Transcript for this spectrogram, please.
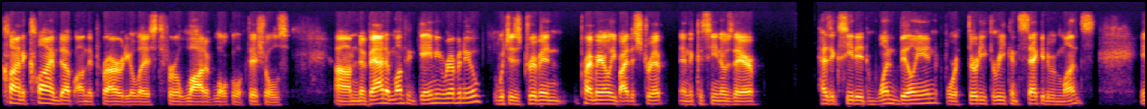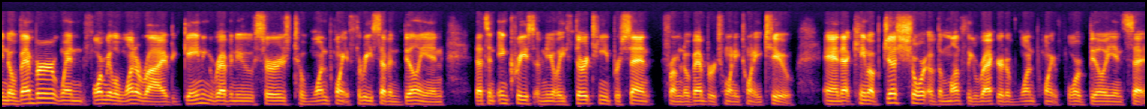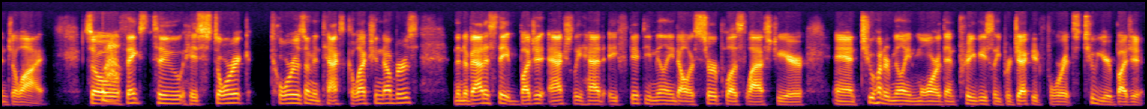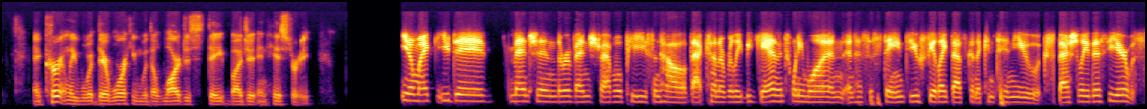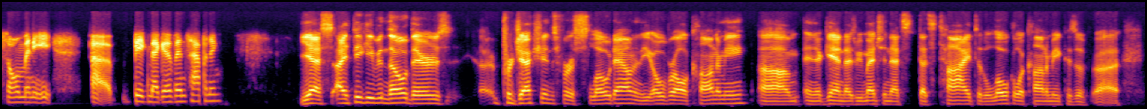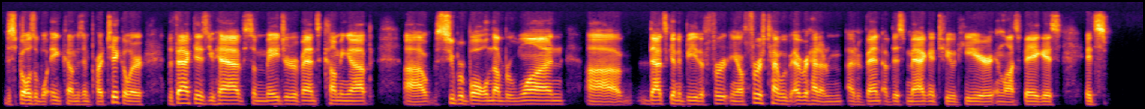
kind of climbed up on the priority list for a lot of local officials. Um, Nevada monthly gaming revenue, which is driven primarily by the strip and the casinos there, has exceeded 1 billion for 33 consecutive months. In November, when Formula One arrived, gaming revenue surged to 1.37 billion. That's an increase of nearly 13% from November 2022. And that came up just short of the monthly record of 1.4 billion set in July. So, wow. thanks to historic tourism and tax collection numbers, the Nevada state budget actually had a $50 million surplus last year and 200 million more than previously projected for its two-year budget. And currently they're working with the largest state budget in history. You know, Mike, you did mention the revenge travel piece and how that kind of really began in 21 and has sustained. Do you feel like that's going to continue, especially this year with so many uh, big mega events happening? Yes, I think even though there's uh, projections for a slowdown in the overall economy, um, and again, as we mentioned, that's that's tied to the local economy because of uh, disposable incomes in particular. The fact is, you have some major events coming up. Uh, Super Bowl number one. Uh, that's going to be the first, you know, first time we've ever had an, an event of this magnitude here in Las Vegas. It's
